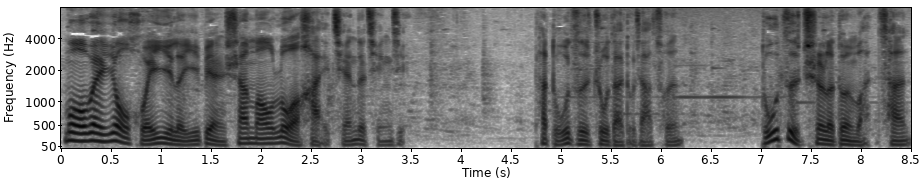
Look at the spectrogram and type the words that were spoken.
莫畏又回忆了一遍山猫落海前的情景。他独自住在度假村，独自吃了顿晚餐。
